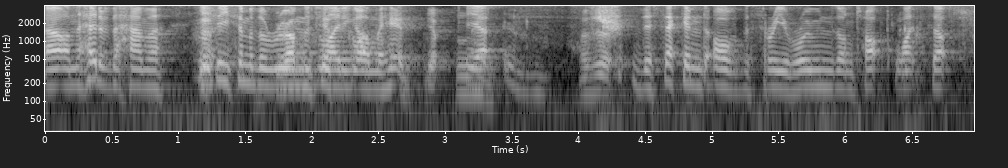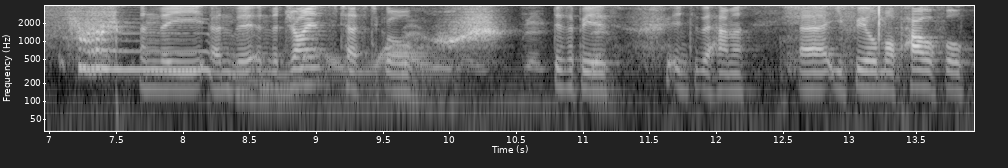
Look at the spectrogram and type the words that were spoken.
Uh, on the head of the hammer, you see some of the Rub the runes lighting up. on the head. Yep. Yeah. it? The second of the three runes on top lights up, and the and the and the giant's testicle disappears into the hammer. Uh, you feel more powerful.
